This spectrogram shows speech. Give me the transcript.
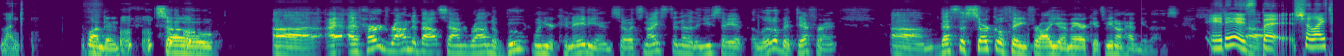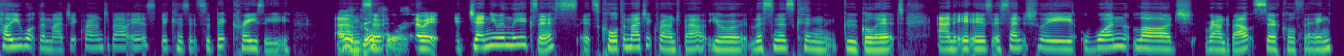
London. London. So uh, I, have heard roundabout sound roundabout when you're Canadian. So it's nice to know that you say it a little bit different. Um, that's the circle thing for all you Americans. We don't have any of those. It is, uh, but shall I tell you what the magic roundabout is? Because it's a bit crazy. Oh, um, oh, go so, for it. So it, it genuinely exists. It's called the Magic Roundabout. Your listeners can Google it. And it is essentially one large roundabout circle thing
